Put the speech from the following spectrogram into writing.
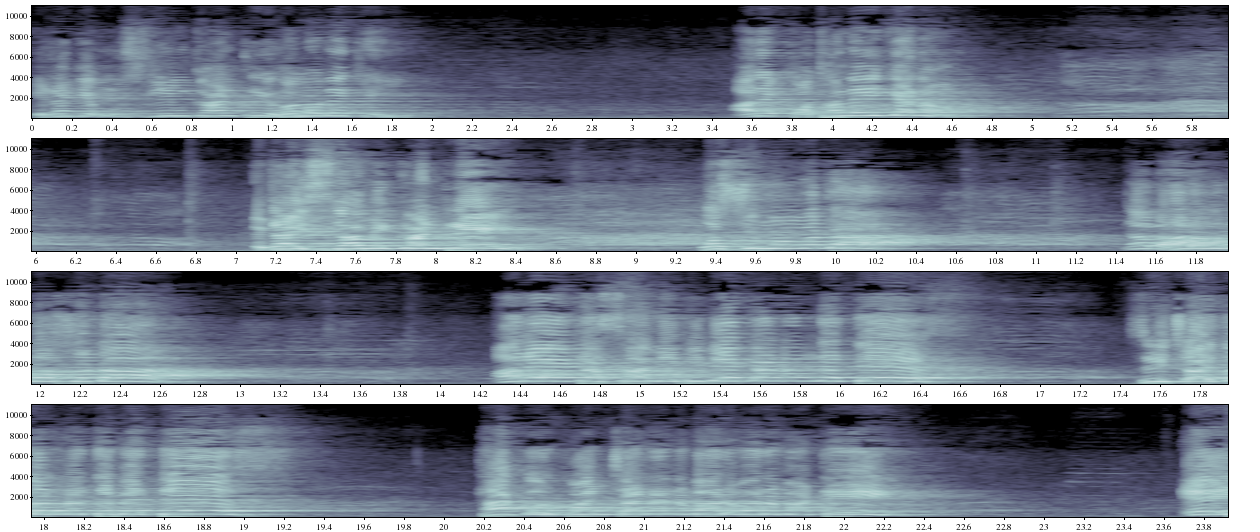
এটা কি মুসলিম কান্ট্রি হলো নাকি? আরে কথা নেই কেন? এটা ইসলামিক কান্ট্রি? পশ্চিমবঙ্গটা? না ভারতবর্ষটা। আরে এটা স্বামী বিবেকানন্দের দেশ, শ্রী চৈতন্য দেবের দেশ, ঠাকুর পঞ্চানন বারবার মাটি। এই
